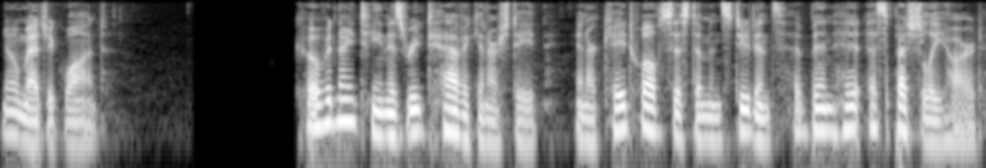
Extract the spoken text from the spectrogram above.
no magic wand. COVID-19 has wreaked havoc in our state, and our K-12 system and students have been hit especially hard.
